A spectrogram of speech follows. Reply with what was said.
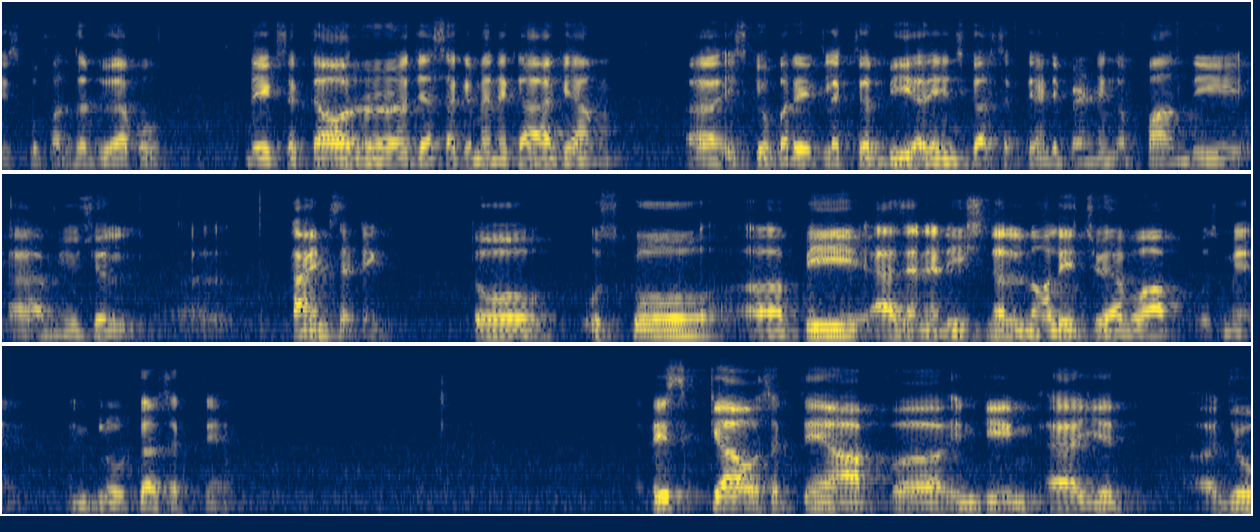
इसको फर्दर जो है वो देख सकता है। और जैसा कि मैंने कहा कि हम इसके ऊपर एक लेक्चर भी अरेंज कर सकते हैं depending upon the mutual time setting तो उसको भी एज एन एडिशनल नॉलेज जो है वो आप उसमें इंक्लूड कर सकते हैं। रिस्क क्या हो सकते हैं? आप इनकी ये जो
